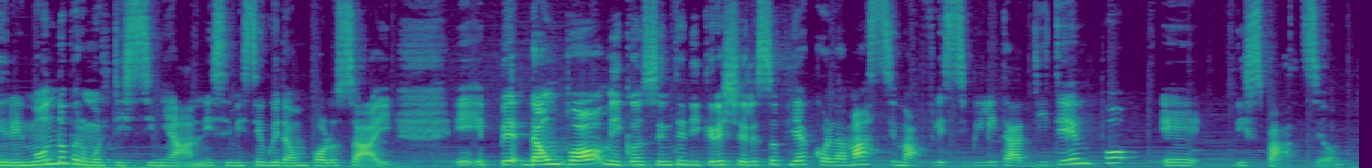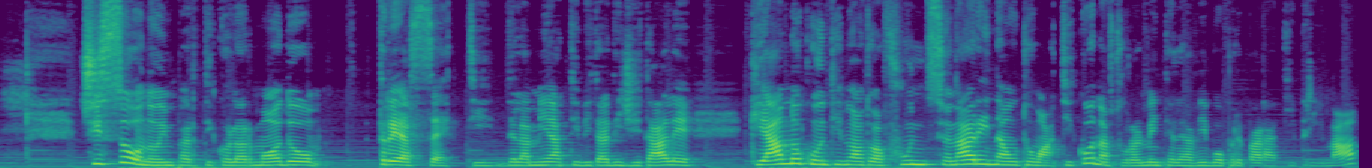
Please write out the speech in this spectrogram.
per il mondo per moltissimi anni, se mi segui da un po' lo sai, e per, da un po' mi consente di crescere Sofia con la massima flessibilità di tempo e di spazio. Ci sono in particolar modo tre assetti della mia attività digitale che hanno continuato a funzionare in automatico, naturalmente li avevo preparati prima,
